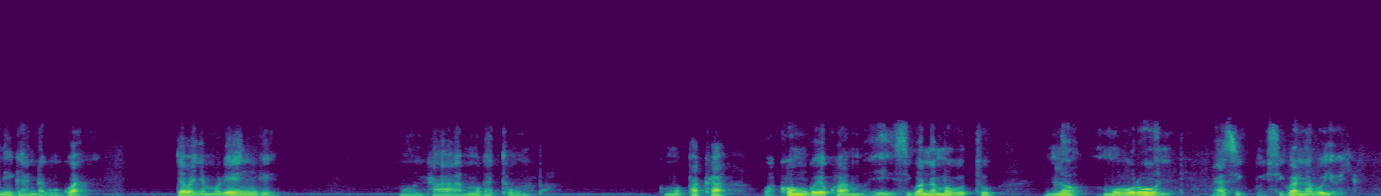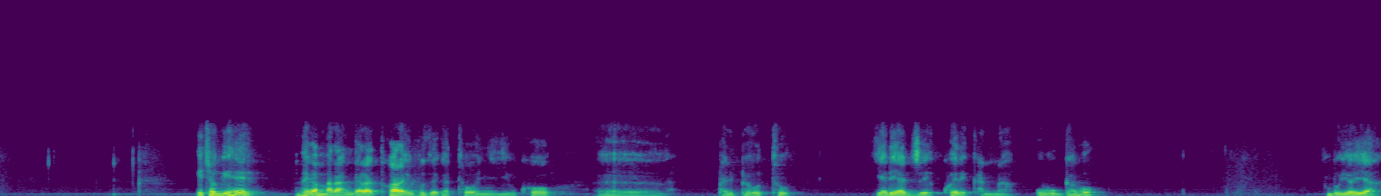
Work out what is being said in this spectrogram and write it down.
n'igandagurwa ry'abanyamurenge mu gatumba. Ku mupaka wa kongo yo isigwa na mobutu no mu burundi. Isigwa na buyoya icyo gihe ntega marangara twarabivuze gatonyi yuko eh, paripeutu yari yaje kwerekana ubugabo. Buyoya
